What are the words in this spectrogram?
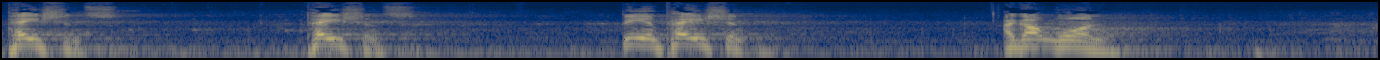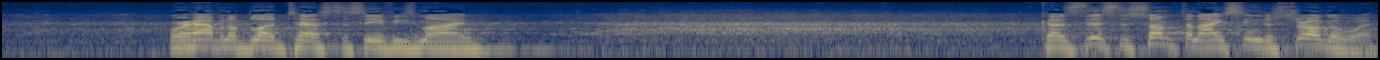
patience. Patience. Being patient. I got one. We're having a blood test to see if he's mine because this is something I seem to struggle with.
